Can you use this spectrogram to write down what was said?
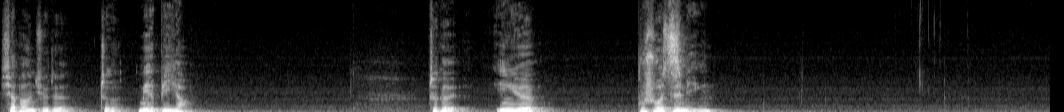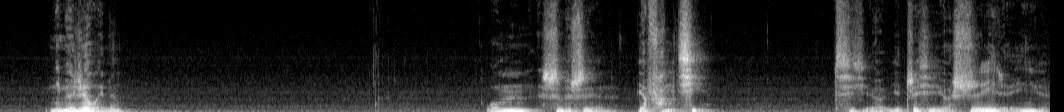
肖邦觉得这个没有必要，这个音乐不说自明，你们认为呢？我们是不是要放弃？这些有这些有诗意的音乐，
